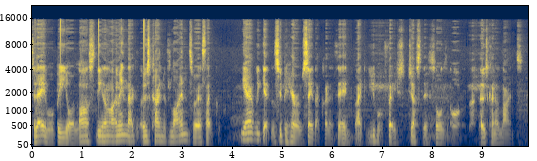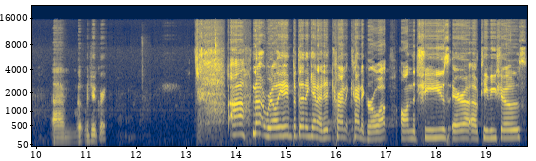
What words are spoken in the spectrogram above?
today will be your last, you know what I mean? Like those kind of lines where it's like, yeah, we get the superheroes say that kind of thing, like you will face justice, or, or those kind of lines. Um, would you agree? Uh, not really. But then again, I did kind of kind of grow up on the cheese era of TV shows.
